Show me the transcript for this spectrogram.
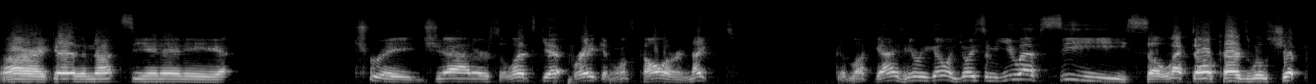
All right, guys, I'm not seeing any trade chatter, so let's get breaking. Let's call her a night. Good luck, guys. Here we go. Enjoy some UFC. Select all cards will ship.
